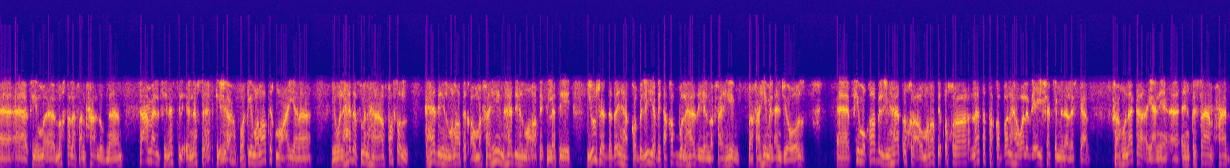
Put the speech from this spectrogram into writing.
آه، آه، في مختلف أنحاء لبنان. تعمل في نفس نفس الاتجاه وفي مناطق معينة. والهدف منها فصل هذه المناطق أو مفاهيم هذه المناطق التي يوجد لديها قابلية بتقبل هذه المفاهيم مفاهيم الان اوز في مقابل جهات أخرى أو مناطق أخرى لا تتقبلها ولا بأي شكل من الأشكال. فهناك يعني آه، انقسام حاد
